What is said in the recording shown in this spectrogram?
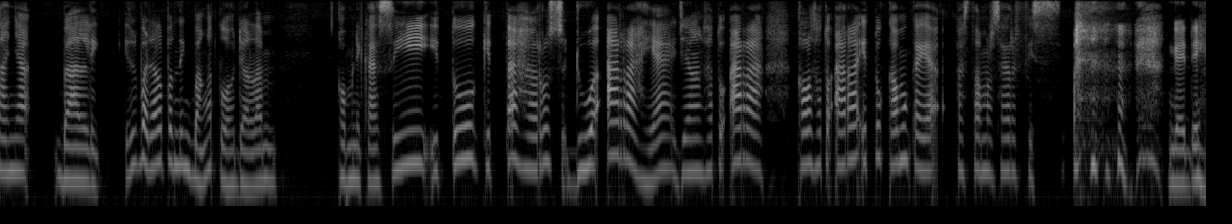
tanya balik. Itu padahal penting banget loh dalam komunikasi itu kita harus dua arah ya, jangan satu arah. Kalau satu arah itu kamu kayak customer service. Nggak deh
